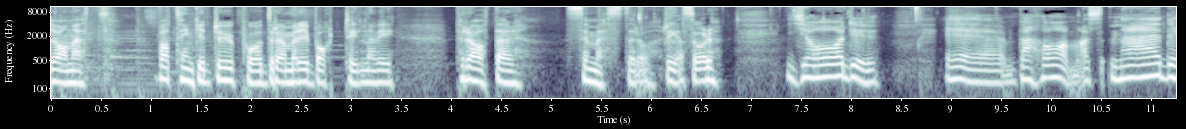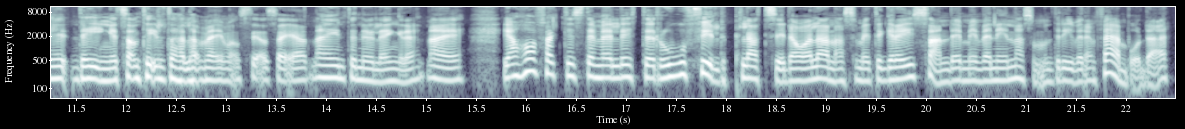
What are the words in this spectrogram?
Janet, vad tänker du på och drömmer dig bort till när vi pratar semester och resor? Ja du, eh, Bahamas. Nej, det, det, är inget som tilltalar mig måste jag säga. Nej, inte nu längre. Nej. Jag har faktiskt en väldigt rofylld plats i Dalarna som heter Grejsan. Det är min väninna som driver en fäbod där.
